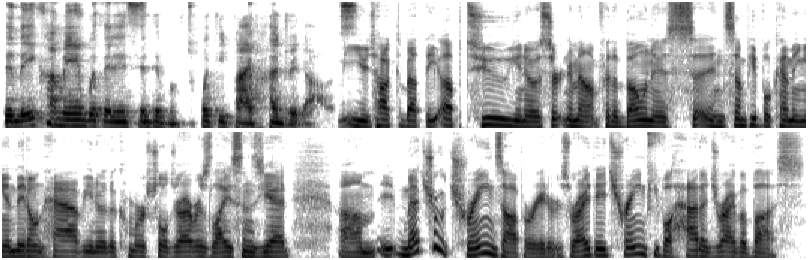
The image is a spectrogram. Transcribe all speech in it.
then they come in with an incentive of twenty five hundred dollars. You talked about the up to you know a certain amount for the bonus, and some people coming in they don't have you know the commercial driver's license yet. Um, it, Metro trains operators, right? They train people how to drive a bus.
